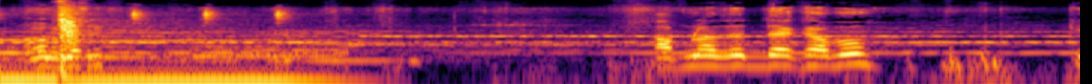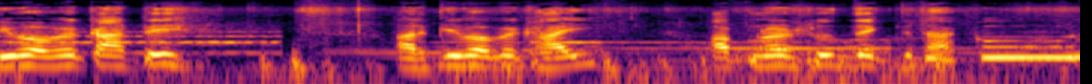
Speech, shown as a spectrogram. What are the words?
আমার ভালো আছি। আপনাদের দেখাবো কিভাবে কাটি আর কিভাবে খাই আপনারা শুধু দেখতে থাকুন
